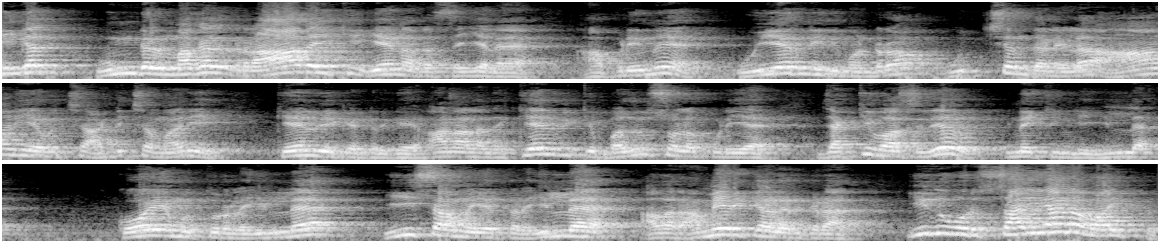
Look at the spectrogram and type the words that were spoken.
நீங்கள் உங்கள் மகள் ராதைக்கு ஏன் அதை செய்யல? அப்படின்னு உயர் நீதிமன்றம் உச்சந்தலையில ஆணியை வச்சு அடிச்ச மாதிரி கேள்வி கேட்டிருக்கு. ஆனால் அந்த கேள்விக்கு பதில் சொல்லக்கூடிய ஜக்கி வாசுதேவ் இன்னைக்கு இங்க இல்ல. கோயமுத்தூர்ல இல்ல ஈசா மையத்துல இல்ல. அவர் அமெரிக்கால இருக்கிறார். இது ஒரு சரியான வாய்ப்பு.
